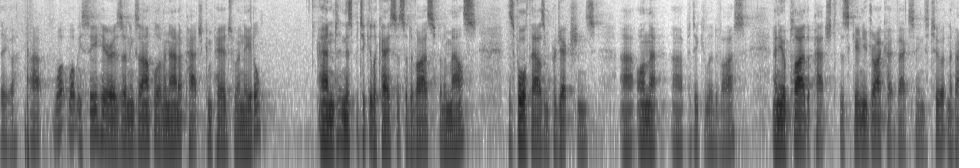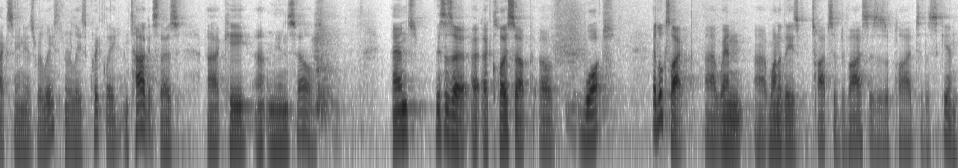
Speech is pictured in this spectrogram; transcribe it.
there you are. Uh, what, what we see here is an example of a nanopatch compared to a needle. And in this particular case, it's a device for the mouse. There's 4,000 projections on that particular device and you apply the patch to the skin, you dry coat vaccines to it, and the vaccine is released and released quickly and targets those uh, key uh, immune cells. And this is a, a close-up of what it looks like uh, when uh, one of these types of devices is applied to the skin.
